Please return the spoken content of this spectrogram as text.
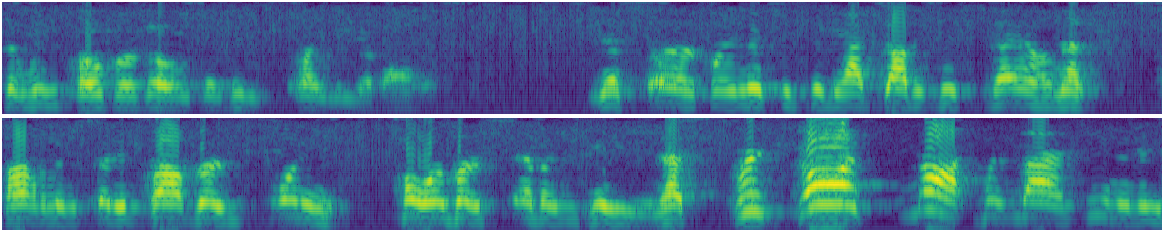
to weep over those that he's slain about it. Yes, sir, for listen to me, I jotted this down. That Solomon said in Proverbs 24, verse 17, that rejoice not when thine enemy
